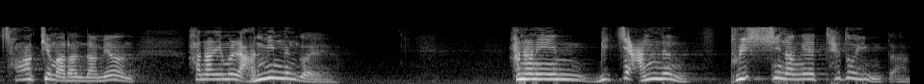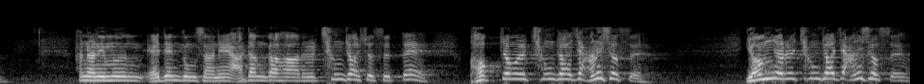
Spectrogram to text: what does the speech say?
정확히 말한다면 하나님을 안 믿는 거예요. 하나님 믿지 않는 불신앙의 태도입니다. 하나님은 에덴 동산에 아담과 하와를 창조하셨을 때 걱정을 창조하지 않으셨어요. 염려를 창조하지 않으셨어요.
